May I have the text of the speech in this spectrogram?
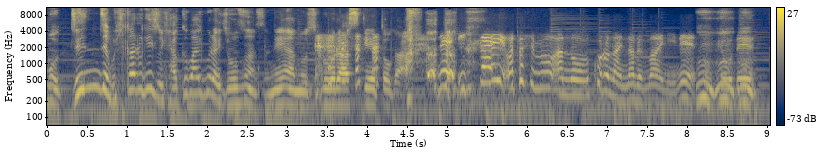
もう全然も光源氏の100倍ぐらい上手なんですよねあのローラースケートが。ね一回私もあのコロナになる前にね東京で、うんうん。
